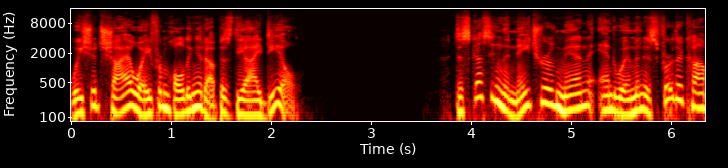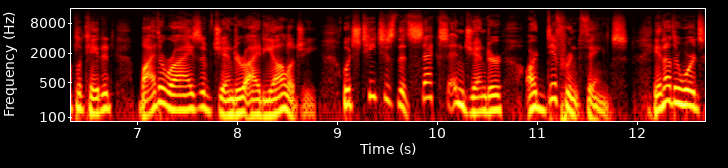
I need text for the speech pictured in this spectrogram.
we should shy away from holding it up as the ideal. Discussing the nature of men and women is further complicated by the rise of gender ideology, which teaches that sex and gender are different things. In other words,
